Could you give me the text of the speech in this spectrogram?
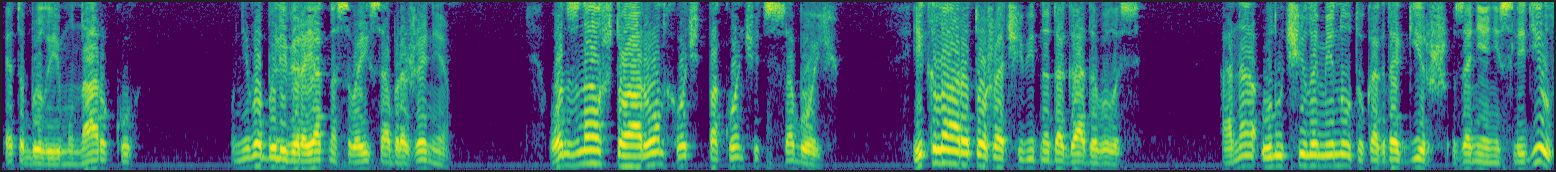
это было ему на руку. У него были, вероятно, свои соображения. Он знал, что Аарон хочет покончить с собой. И Клара тоже, очевидно, догадывалась. Она улучила минуту, когда Гирш за ней не следил,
